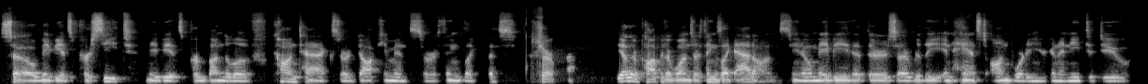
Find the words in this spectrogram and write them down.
So maybe it's per seat, maybe it's per bundle of contacts or documents or things like this. Sure. Uh, the other popular ones are things like add-ons. You know, maybe that there's a really enhanced onboarding you're going to need to do,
